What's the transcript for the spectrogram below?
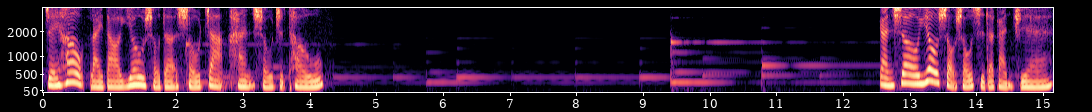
最后来到右手的手掌和手指头，感受右手手指的感觉，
